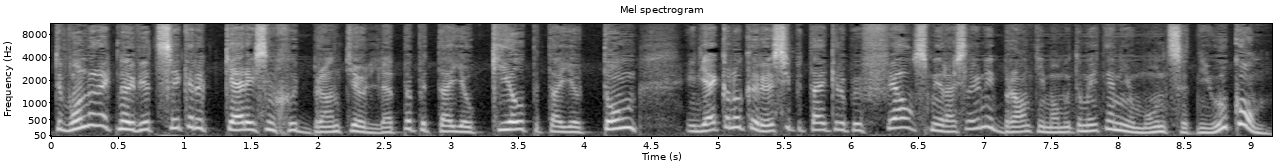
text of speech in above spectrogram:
toe wonder ek nou, weet sekere curries en goed brand jou lippe, party jou keel, party jou tong en jy kan ook 'n russie partykeer op jou vel smeer. Hy sal nie brand nie, maar moet hom net nie in jou mond sit nie. Hoekom?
